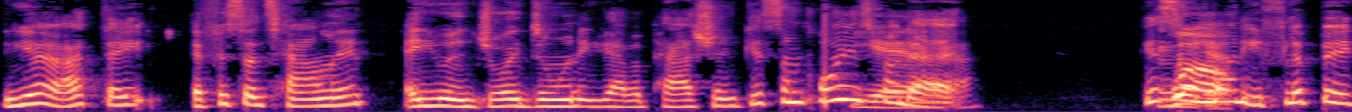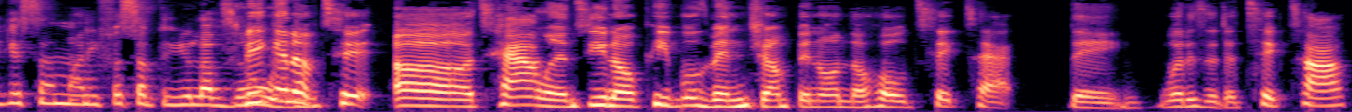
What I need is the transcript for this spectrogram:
Yeah, I think if it's a talent and you enjoy doing it, you have a passion, get some coins for that. Get some Well- money, flip it, get some money for something you love Speaking doing. Speaking of ti- uh talents, you know, people have been jumping on the whole TikTok thing. What is it? A TikTok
